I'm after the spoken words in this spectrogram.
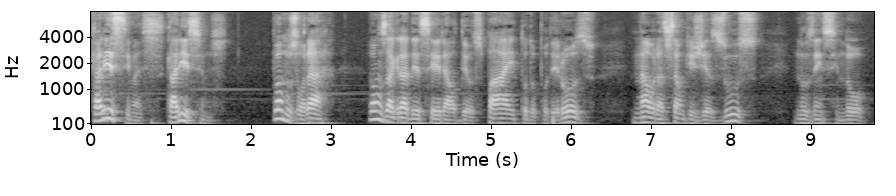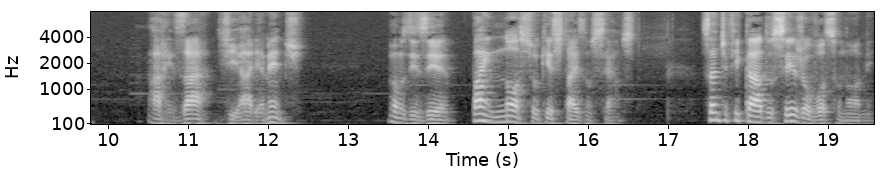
Caríssimas, caríssimos, vamos orar, vamos agradecer ao Deus Pai Todo-Poderoso na oração que Jesus nos ensinou a rezar diariamente, vamos dizer: Pai nosso que estais nos céus, santificado seja o vosso nome.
